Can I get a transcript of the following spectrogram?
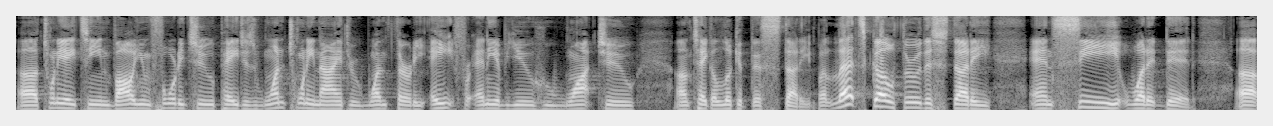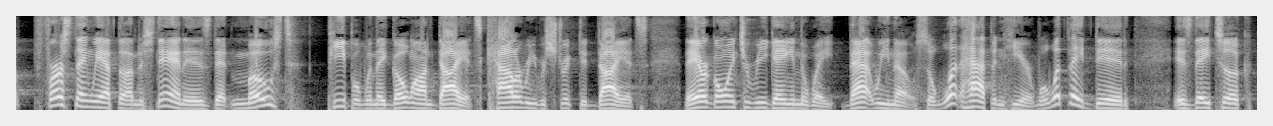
uh, 2018, volume 42, pages 129 through 138 for any of you who want to um, take a look at this study. But let's go through this study and see what it did. Uh, first thing we have to understand is that most people, when they go on diets, calorie restricted diets, they are going to regain the weight. That we know. So, what happened here? Well, what they did is they took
